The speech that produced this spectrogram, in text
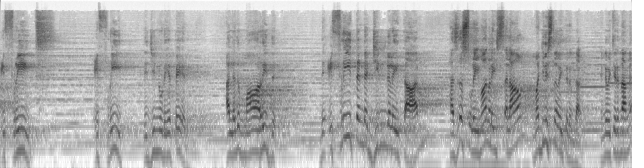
இஃப்ரீத் இஃப்ரீத் ஜின்னுடைய பெயர் அல்லது மாரித். இஃப்ரீத் என்ற ஜின்களை தான் ஹசரத் சுலைமான் அலைஹிஸ்ஸலாம் மஜ்லிஸ்ல வைத்திருந்தார். எங்க வச்சிருந்தாங்க?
